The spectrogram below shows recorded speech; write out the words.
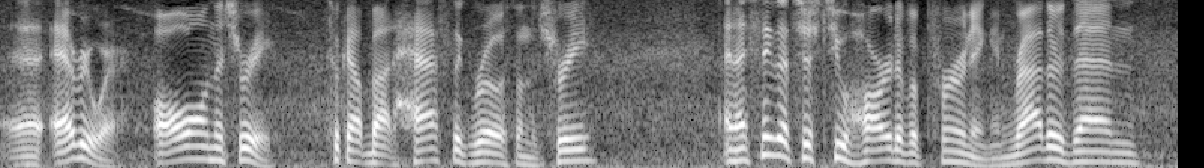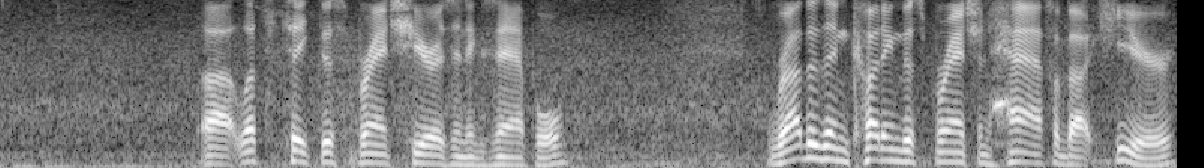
uh, everywhere, all on the tree. Took out about half the growth on the tree. And I think that's just too hard of a pruning. And rather than, uh, let's take this branch here as an example. Rather than cutting this branch in half about here,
